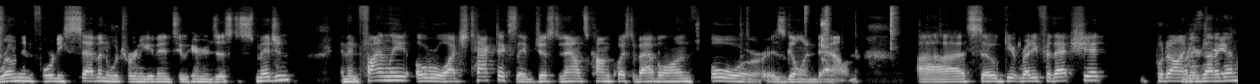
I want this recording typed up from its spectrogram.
Ronin 47, which we're going to get into here in just a smidgen. And then finally, Overwatch Tactics. They've just announced Conquest of Avalon 4 is going down. Uh, so get ready for that shit. Put on When your is that again?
